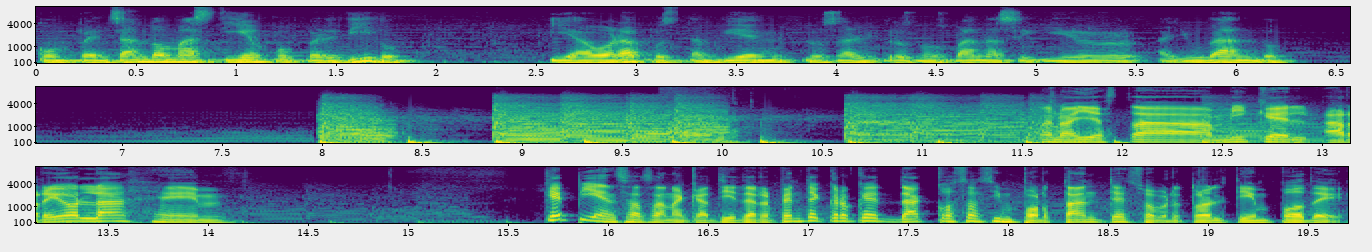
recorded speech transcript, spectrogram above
compensando más tiempo perdido. Y ahora pues también los árbitros nos van a seguir ayudando Bueno, ahí está Miquel Arreola. Em, ¿Qué piensas, Anacati? De repente creo que da cosas importantes, sobre todo el tiempo de,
